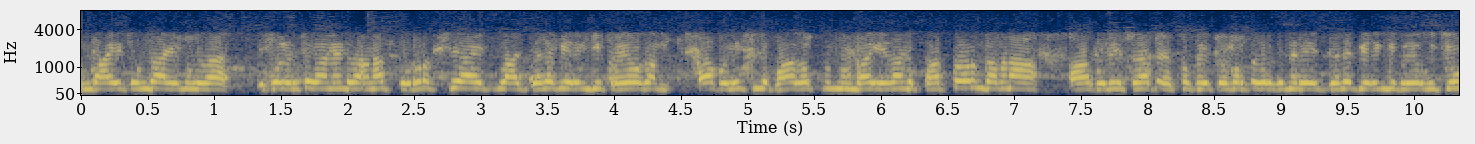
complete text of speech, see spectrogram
ഉണ്ടായിട്ടുണ്ട് എന്നുള്ളത് ഇപ്പോൾ എടുത്തു കാണേണ്ടതാണ്. തുടർച്ചയായിട്ടുള്ള ജലപീരങ്കി പ്രയോഗം പോലീസിന്റെ ഭാഗത്തു നിന്നുണ്ടായി. ഏതാണ്ട് പത്തോളം തവണ പോലീസ് എസ് എഫ് ഐ പ്രവർത്തകർക്ക് നേരെ ജലപീരങ്കി പ്രയോഗിച്ചു.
